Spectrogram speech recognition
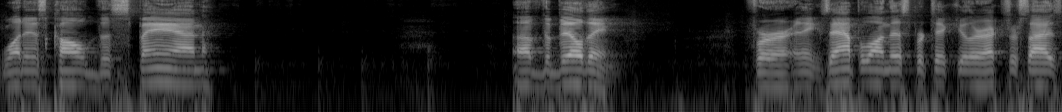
what is called the span of the building. For an example on this particular exercise,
